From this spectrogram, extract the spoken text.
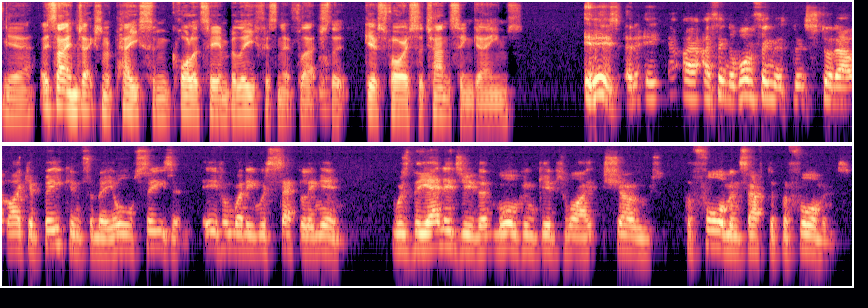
Yeah. It's that injection of pace and quality and belief isn't it fletch that gives forest a chance in games it is and it, I, I, think the one thing that, that stood out like a beacon for me all season even when he was settling in was the energy that morgan gibbs white shows performance after performance.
